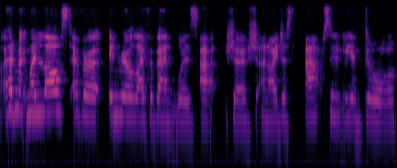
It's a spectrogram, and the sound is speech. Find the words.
I had my, my last ever in real life event was at Shush, and I just absolutely adore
